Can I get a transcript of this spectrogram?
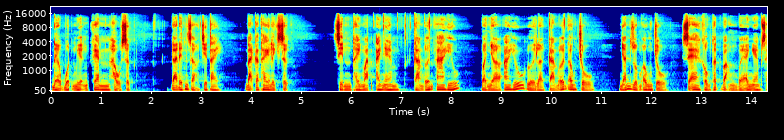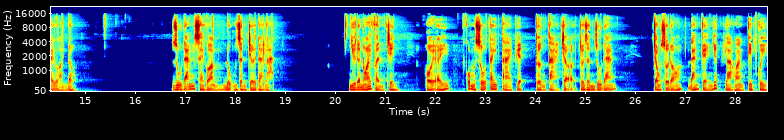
đều buột miệng khen hầu sực. đã đến giờ chia tay, đại ca thay lịch sự, xin thay mặt anh em cảm ơn A Hiếu và nhờ A Hiếu gửi lời cảm ơn ông chủ, nhắn dùm ông chủ sẽ không thất vọng về anh em Sài Gòn đâu. Du đãng Sài Gòn đụng dân chơi Đà Lạt. Như đã nói phần trên, hồi ấy có một số tay tài Việt thường tài trợ cho dân du đáng. Trong số đó đáng kể nhất là Hoàng Kim Quy,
